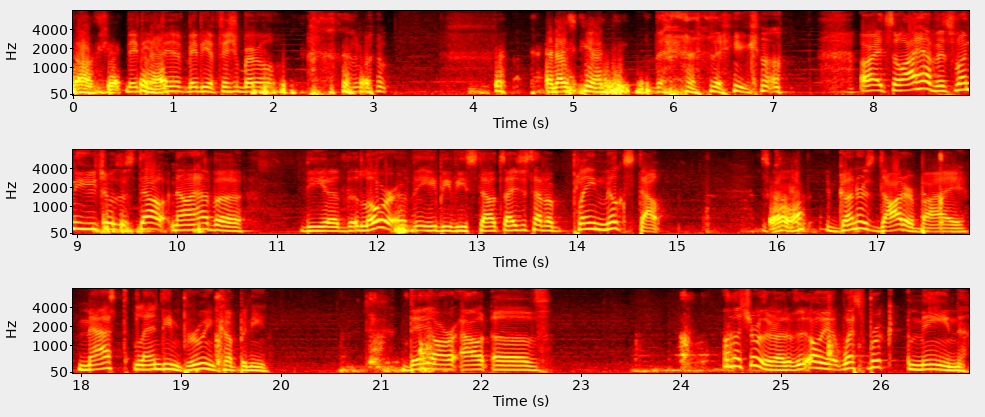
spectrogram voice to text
oh shit. Maybe Yeah. a, fi- maybe a fish barrel. a nice Chianti. there, there you go. All right, so I have. It's funny you chose a stout. Now I have a the uh, the lower of the ABV stouts. I just have a plain milk stout. It's Oh, called Gunner's Daughter by Mast Landing Brewing Company. They are out of. I'm not sure where they're out of. It. Oh yeah, Westbrook, Maine.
